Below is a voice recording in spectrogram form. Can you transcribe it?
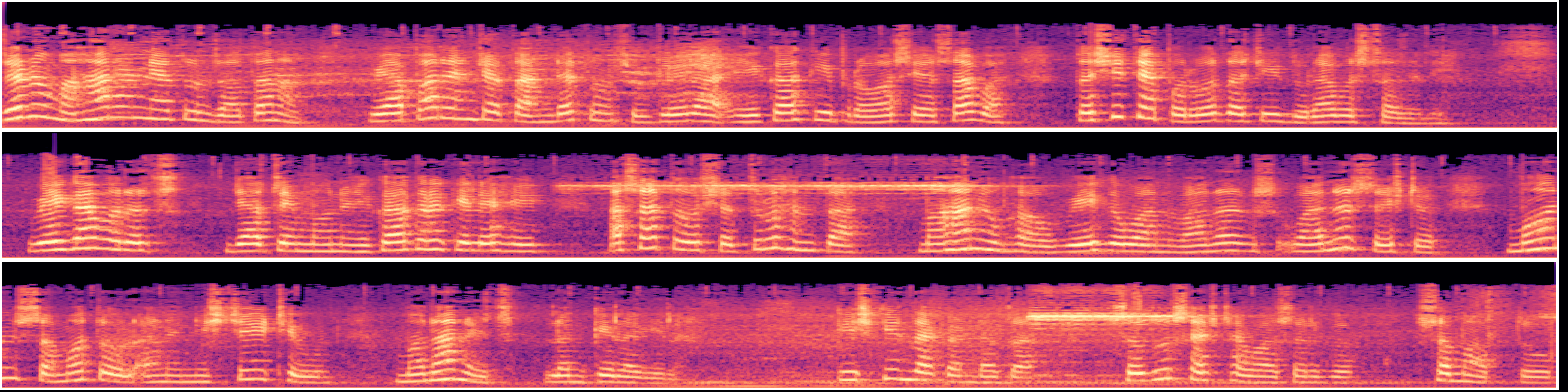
जणू महारण्यातून जाताना व्यापाऱ्यांच्या तांड्यातून सुटलेला एकाकी प्रवासी असावा तशी त्या पर्वताची दुरावस्था झाली. वेगावरच ज्याचे मन एकाग्र केले आहे असा तो शत्रुहंता महानुभाव वेगवान वानर वानरश्रेष्ठ मन समतोल आणि निश्चय ठेवून मनानेच लंकेला गेला. किशकिंदा खंडाचा सदुसष्टावा सर्ग समाप्तो.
